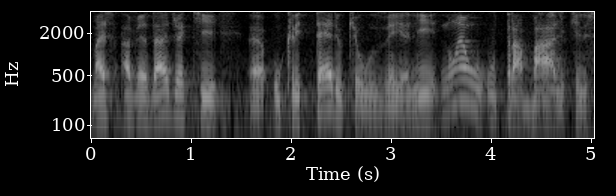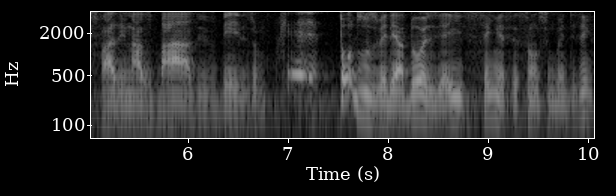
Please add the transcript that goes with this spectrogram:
mas a verdade é que é, o critério que eu usei ali não é o, o, trabalho que eles fazem nas bases deles, porque todos os vereadores, e aí sem exceção 55,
